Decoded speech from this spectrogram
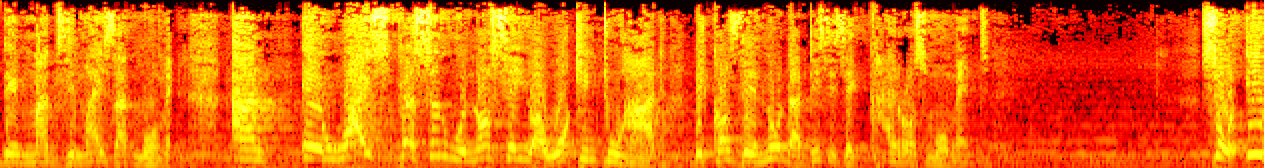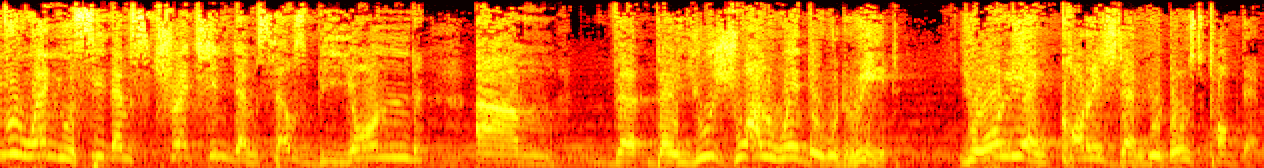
they maximize that moment. And a wise person will not say you are working too hard because they know that this is a kairos moment. So even when you see them stretching themselves beyond um, the, the usual way they would read, you only encourage them, you don't stop them.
